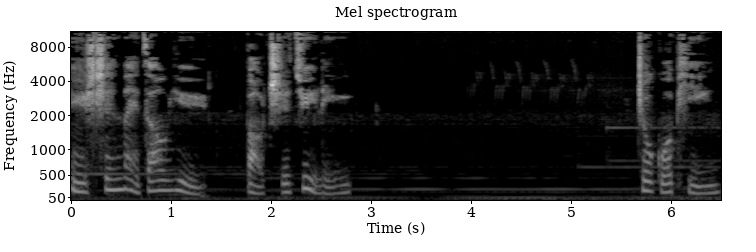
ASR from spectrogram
与身外遭遇保持距离。周国平。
